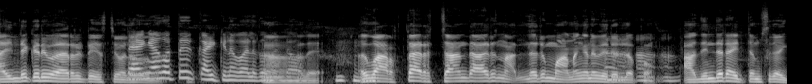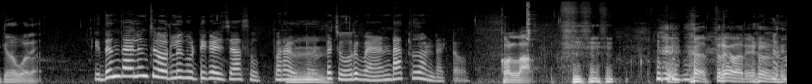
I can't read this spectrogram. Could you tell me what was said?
അതിന്റെ ഒക്കെ ഒരു വേറൊരു ടേസ്റ്റ് പോലെ തേങ്ങ കൊത്ത് കഴിക്കണ പോലെ അതെ. അത് വറുത്ത് അരച്ചാണ്ട് ആ ഒരു നല്ലൊരു മണം ഇങ്ങനെ വരുമല്ലോ അപ്പം. അതിന്റെ ഒരു ഐറ്റംസ് കഴിക്കണ പോലെ. ഇതെന്തായാലും ചോറിൽ കൂട്ടി കഴിച്ചാൽ സൂപ്പർ ആട്ടോ ഇപ്പൊ ചോറ് വേണ്ടാത്തതുണ്ട് കേട്ടോ കൊള്ളാം. അത്ര പറയുള്ളൂ.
